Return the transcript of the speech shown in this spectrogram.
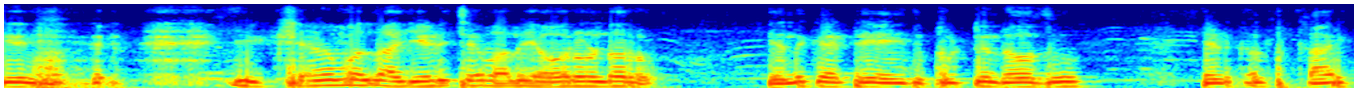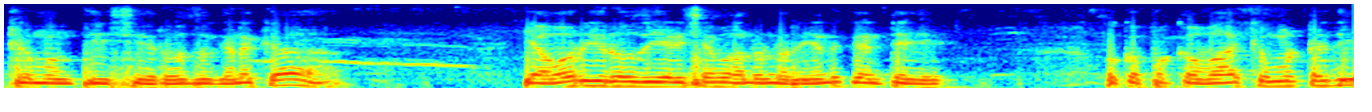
ఈ- ఈ క్షణంలో ఏడిచే వాళ్ళు ఎవరు ఉండరు. ఎందుకంటే ఇది పుట్టినరోజు. ఎన్నికల కార్యక్రమం తీసే రోజు గనక ఎవరు ఈరోజు ఏడిచే వాళ్ళు ఉన్నారు? ఎందుకంటే ఒక పక్క వాక్యం ఉంటుంది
